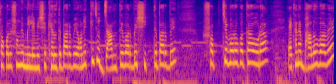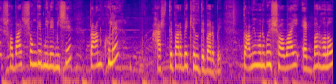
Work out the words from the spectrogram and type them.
সকলের সঙ্গে মিলেমিশে খেলতে পারবে, অনেক কিছু জানতে পারবে, শিখতে পারবে। সবচেয়ে বড় কথা ওরা এখানে ভালোভাবে সবার সঙ্গে মিলেমিশে প্রাণ খুলে হাসতে পারবে, খেলতে পারবে। তো আমি মনে করি সবাই একবার হলেও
